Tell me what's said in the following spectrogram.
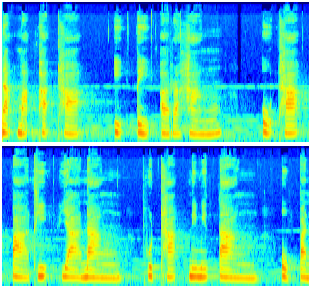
นะมะพะทะ อิติอรหัง อุทะปาทิยานัง พุทธนิมิตตัง อุปปัน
